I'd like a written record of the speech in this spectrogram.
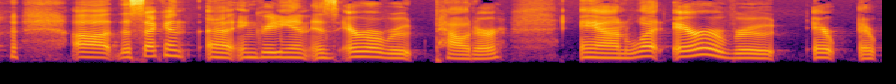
uh, the second uh, ingredient is arrowroot powder. And what arrowroot, ar- ar-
